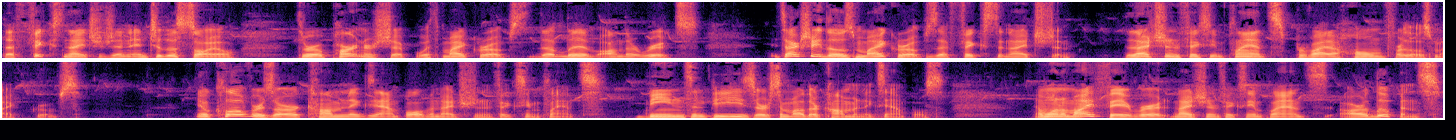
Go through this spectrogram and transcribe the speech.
that fix nitrogen into the soil through a partnership with microbes that live on their roots. It's actually those microbes that fix the nitrogen. The nitrogen fixing plants provide a home for those microbes. You know, clovers are a common example of a nitrogen fixing plants. Beans and peas are some other common examples. And one of my favorite nitrogen fixing plants are lupins.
